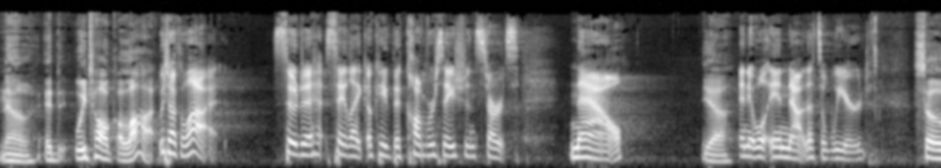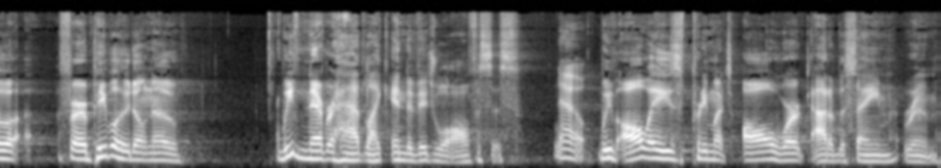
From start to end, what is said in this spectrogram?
No, it, we talk a lot. We talk a lot. So to say, like, okay, the conversation starts now. Yeah. And it will end now. That's a weird. So, for people who don't know, we've never had like individual offices. No. We've always pretty much all worked out of the same room.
